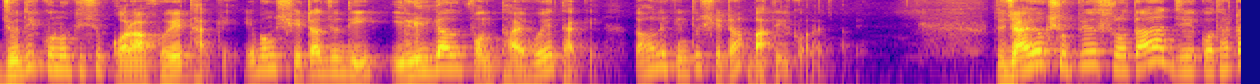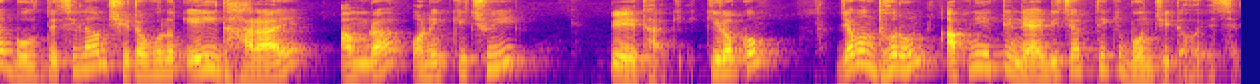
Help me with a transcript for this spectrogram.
যদি কোনো কিছু করা হয়ে থাকে এবং সেটা যদি ইলিগাল পন্থায় হয়ে থাকে, তাহলে কিন্তু সেটা বাতিল করা যাবে। তো যাই হোক, সুপ্রিয় শ্রোতা, যে কথাটা বলতেছিলাম সেটা হলো, এই ধারায় আমরা অনেক কিছুই পেয়ে থাকি। কীরকম? যেমন ধরুন, আপনি একটি ন্যায় বিচার থেকে বঞ্চিত হয়েছেন।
